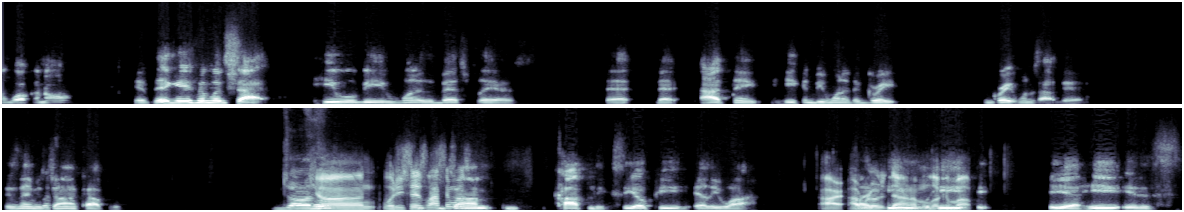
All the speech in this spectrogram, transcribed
him walking on. If they give him a shot, he will be one of the best players that that I think he can be one of the great great ones out there. His name is John Copley. John. John, what did you say his last name was? John Copley, C O P L E Y. All right, I Like, wrote it down. I'm gonna look him up. Yeah, he is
